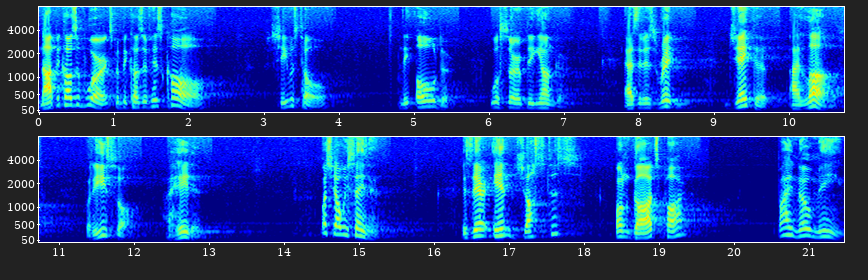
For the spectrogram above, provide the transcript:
not because of works, but because of his call, she was told, the older will serve the younger. As it is written, Jacob I loved, but Esau I hated. What shall we say then? Is there injustice on God's part? By no means.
